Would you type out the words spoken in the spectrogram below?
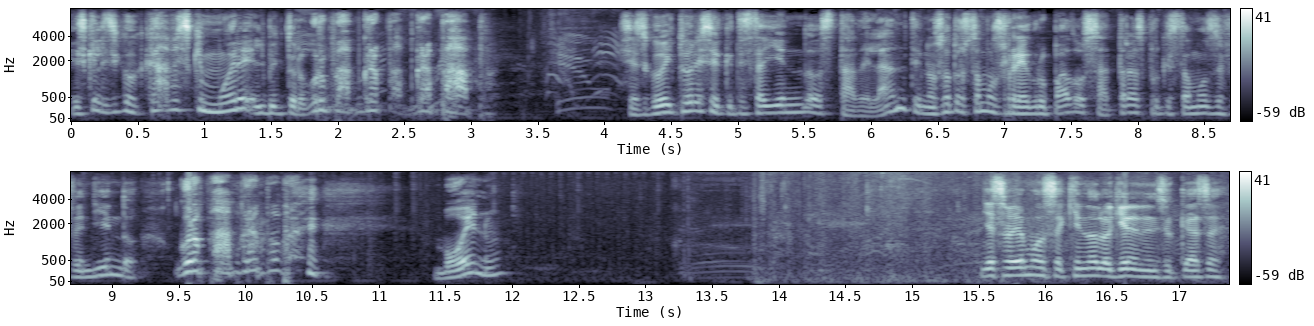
Es que les digo que cada vez que muere el Víctor, group up, group up, group up. Dices, güey, tú eres el que te está yendo hasta adelante. Nosotros estamos reagrupados atrás porque estamos defendiendo. Group up, group up. bueno. Ya sabemos a quién no lo quieren en su casa.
